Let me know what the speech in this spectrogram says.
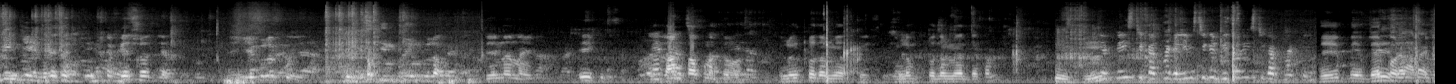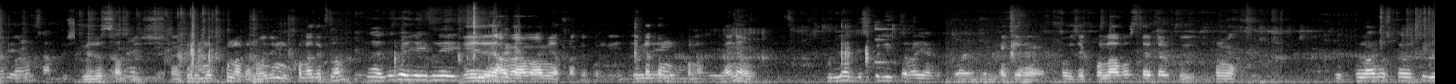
ক্রিম এটা ফেস ওয়াশ এগুলো কই স্কিন ক্রিমগুলো দেন না নাই। এই কি? দাম তো আপনার দেওয়া এগুলো উৎপাদন মেয়াদ কই এগুলো উৎপাদন মেয়াদ দেখান। যে কিন্তু মুখ খোলা কেন? ওই যে মুখ খোলা দেখলাম। যে যে আমি আপনাকে বলি এটা তো মুখ খোলা তাই না? ফুল্লা ডিসপ্লে দিতে হয় হয় বলে। আচ্ছা হ্যাঁ। ওই যে খোলা অবস্থা এটার কই? খোলা অবস্থা হচ্ছে যে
